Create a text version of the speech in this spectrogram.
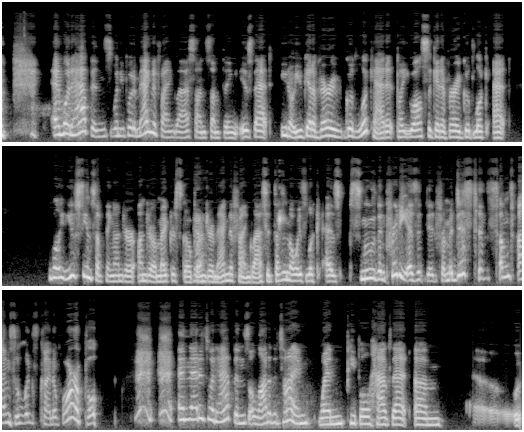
and what happens when you put a magnifying glass on something is that, you know, you get a very good look at it, but you also get a very good look at well, you've seen something under under a microscope yeah. or under a magnifying glass. It doesn't always look as smooth and pretty as it did from a distance. Sometimes it looks kind of horrible. and that is what happens a lot of the time when people have that um, uh,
